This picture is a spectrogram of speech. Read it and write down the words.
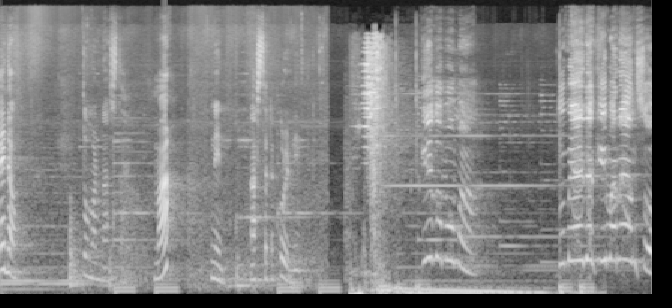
এই নাও তোমার নাস্তা। মা? নিন নাস্তাটা করে নিন। কি গো বৌমা? তুমি এইটা কি বানাই আনছো?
